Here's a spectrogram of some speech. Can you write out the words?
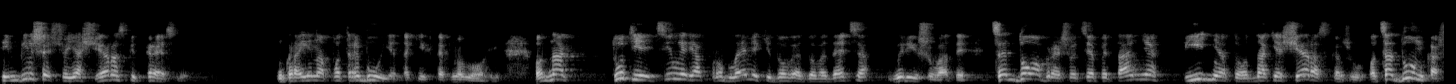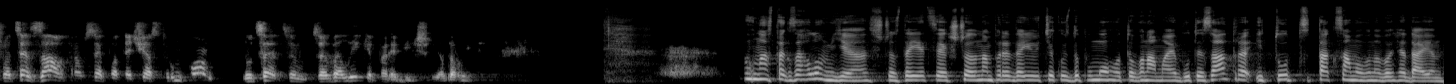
Тим більше, що я ще раз підкреслю, Україна потребує таких технологій. Однак тут є цілий ряд проблем, які дове- доведеться вирішувати. Це добре, що це питання піднято. Однак я ще раз кажу: оця думка, що це завтра все потече струмком. Ну це, це, це велике перебільшення. Даруйте. У нас так загалом є, що здається, якщо нам передають якусь допомогу, то вона має бути завтра, і тут так само воно виглядає.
